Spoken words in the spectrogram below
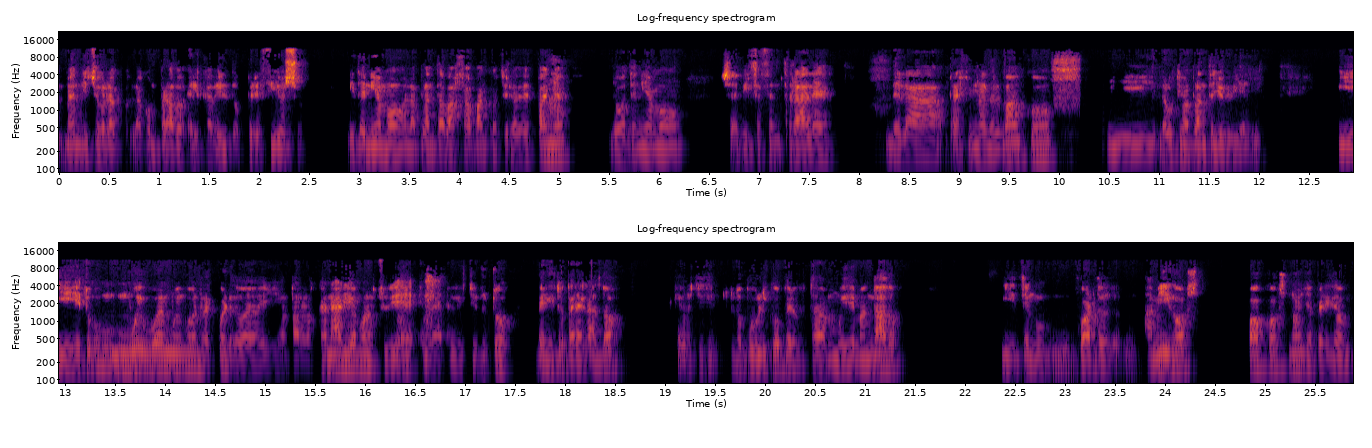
me han dicho que la, ha comprado el Cabildo, precioso. Y teníamos en la planta baja Banco Exterior de España, luego teníamos servicios centrales de la regional del banco y la última planta yo vivía allí. Y tuve un muy buen, muy buen recuerdo ahí para los canarios. Bueno, estudié en, el Instituto Benito Pérez Galdós, que es un instituto público, pero que estaba muy demandado. Y tengo, guardo amigos, pocos, ¿no? Ya he perdido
